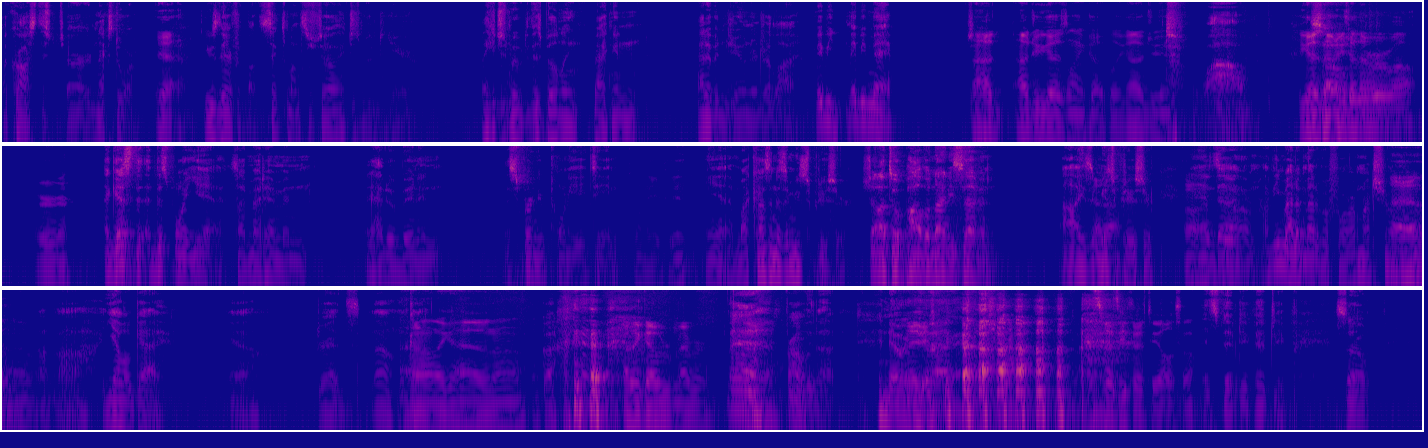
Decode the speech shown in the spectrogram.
across this or next door. yeah. He was there for about six months or so. He just moved in here. I think he just moved to this building back in. Had have been June or July, maybe maybe May. So how'd, how'd you guys link up? Like, how'd you? Wow. You guys know So- each other for a while, or I guess th- at this point, yeah. So I met him in. It had to have been in the spring of 2018. 2018? Yeah, my cousin is a music producer. Shout out to Apollo 97. Uh, he's a Shout music out. producer. Oh, and um, I think you might have met him before. I'm not sure. Don't know. Uh, yellow guy. Yeah. Dreads. No. I don't think I have. No, Okay. I think I would remember. Eh, Yeah. Probably not. No, Maybe not. Sure. It's 50-50 also. It's 50 50. So,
